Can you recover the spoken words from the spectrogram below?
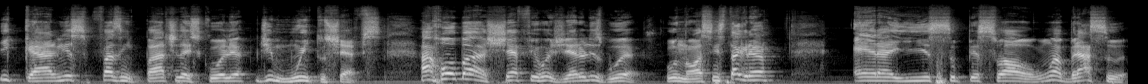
e carnes fazem parte da escolha de muitos chefes. Arroba chefe Rogério Lisboa, o nosso Instagram. Era isso, pessoal. Um abraço.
